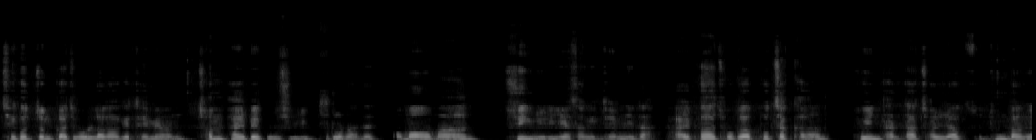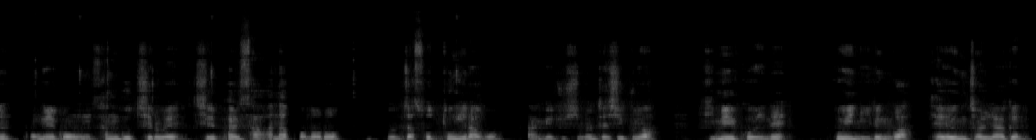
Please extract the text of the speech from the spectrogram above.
최고점까지 올라가게 되면 1856%라는 어마어마한 수익률이 예상이 됩니다. 알파조가 포착한 코인 단타 전략 소통방은 010-3975-7841 번호로 문자 소통이라고 남겨주시면 되시고요. 비밀 코인의 코인 이름과 대응 전략은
